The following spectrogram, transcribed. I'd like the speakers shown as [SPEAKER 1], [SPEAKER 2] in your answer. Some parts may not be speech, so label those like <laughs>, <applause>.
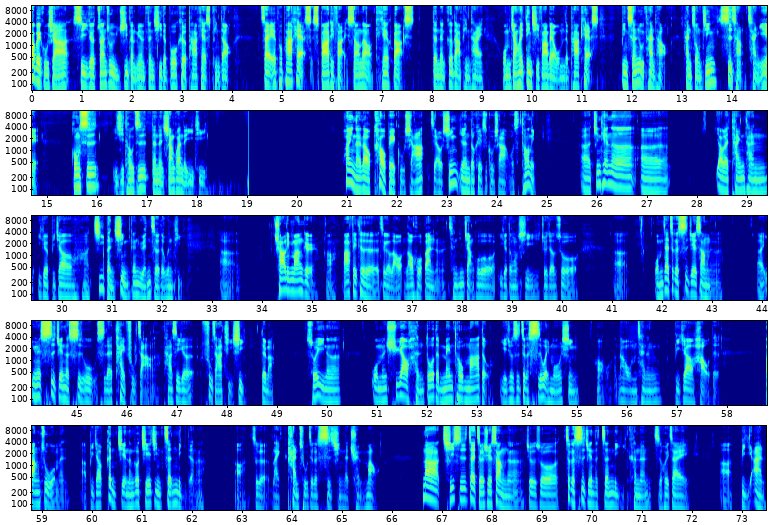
[SPEAKER 1] 靠背股侠是一个专注于基本面分析的播客 Podcast 频道，在 Apple Podcast、Spotify、SoundOn、KKBox 等等各大平台，我们将会定期发表我们的 Podcast，并深入探讨和总经、市场、产业、公司以及投资等等相关的议题。欢迎来到靠背股侠，只要新人都可以是股侠，我是 Tony。呃，今天呢，呃。要来谈一谈一个比较啊基本性跟原则的问题啊，Charlie Munger 啊，巴菲特的这个老老伙伴呢，曾经讲过一个东西，就叫做呃，我们在这个世界上呢，呃，因为世间的事物实在太复杂了，它是一个复杂体系，对吗？所以呢，我们需要很多的 mental model，也就是这个思维模型，哦，那我们才能比较好的。帮助我们啊，比较更接能够接近真理的呢，啊，这个来看出这个事情的全貌。那其实，在哲学上呢，就是说，这个世间的真理可能只会在啊彼岸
